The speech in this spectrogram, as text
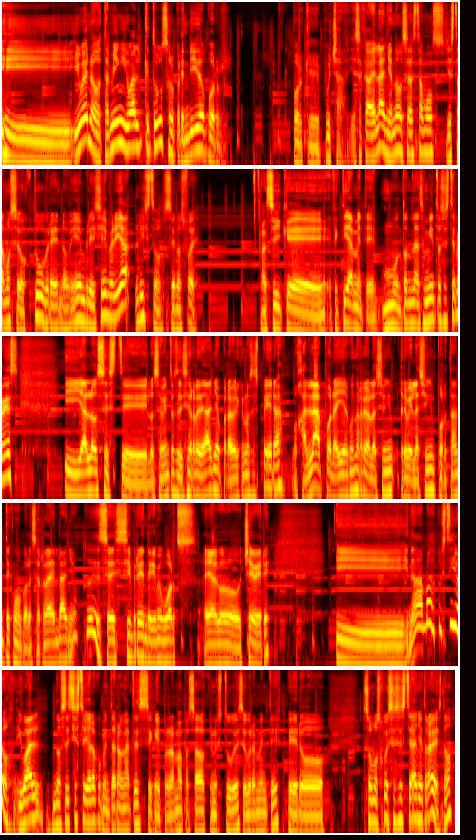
Y, bueno, también igual que tú, sorprendido por, porque, pucha, ya se acaba el año, ¿no? O sea, estamos, ya estamos en octubre, noviembre, diciembre, ya, listo, se nos fue. Así que, efectivamente, un montón de lanzamientos este mes y ya los, este, los eventos de cierre de año para ver qué nos espera. Ojalá por ahí alguna revelación, revelación importante como para cerrar el año. Entonces, siempre en The Game Awards hay algo chévere. Y nada más, pues tío, igual, no sé si esto ya lo comentaron antes en el programa pasado que no estuve, seguramente, pero somos jueces este año otra vez, ¿no?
